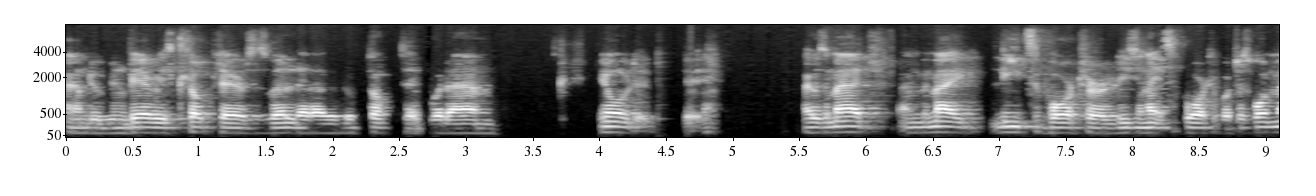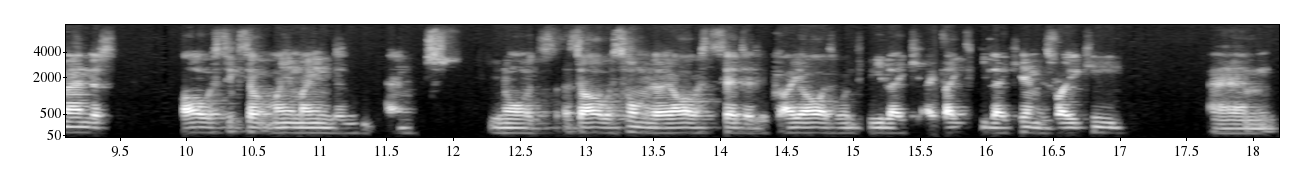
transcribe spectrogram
Um, there have been various club players as well that I've looked up to, but um, you know, the, the, I was a mad, I'm a mad Leeds supporter, Leeds United supporter, but there's one man that always sticks out in my mind, and and you know, it's, it's always someone that I always said that I always want to be like, I'd like to be like him, is Roy Keane. Um,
